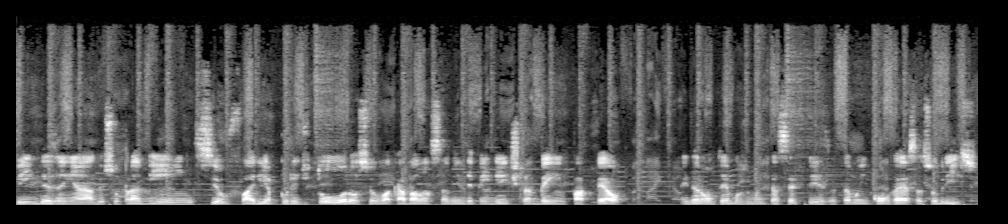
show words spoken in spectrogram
bem desenhado isso para mim, se eu faria por editor ou se eu vou acabar lançando independente também em papel. Ainda não temos muita certeza, estamos em conversa sobre isso.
